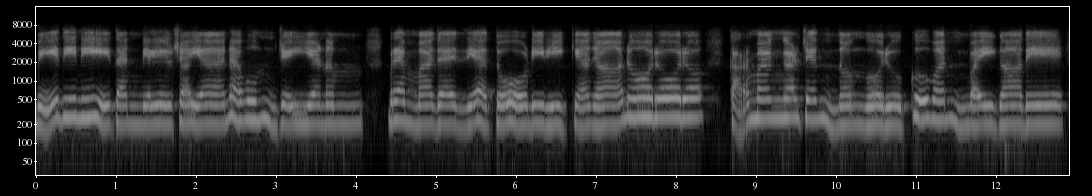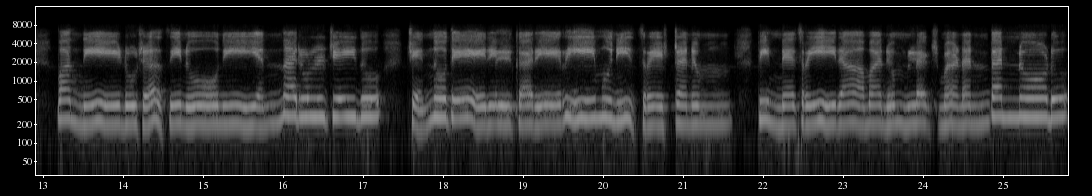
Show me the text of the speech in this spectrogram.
മേദിനി തന്നിൽ ശയനവും ചെയ്യണം. ബ്രഹ്മചര്യത്തോടിരിക്ക ഞാനോരോരോ കർമ്മങ്ങൾ ചെന്നൊങ്ങൊരുക്കുവൻ വൈകാതെ വന്നീടുഷസിനു നീ എന്നരുൾ ചെയ്തു. ചെന്നു തേരിൽ കരേറി മുനി ശ്രേഷ്ഠനും പിന്നെ ശ്രീരാമനും ലക്ഷ്മണൻ തന്നോടു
